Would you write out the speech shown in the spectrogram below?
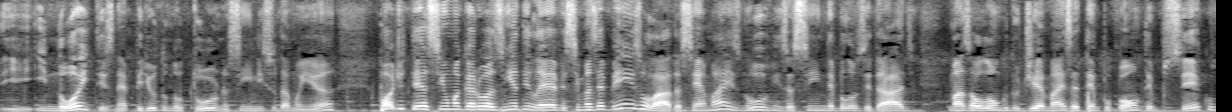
e, e noites, né, período noturno, assim, início da manhã, pode ter assim uma garoazinha de leve, assim, mas é bem isolada, assim, é mais nuvens, assim, nebulosidade, mas ao longo do dia é mais é tempo bom, tempo seco.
